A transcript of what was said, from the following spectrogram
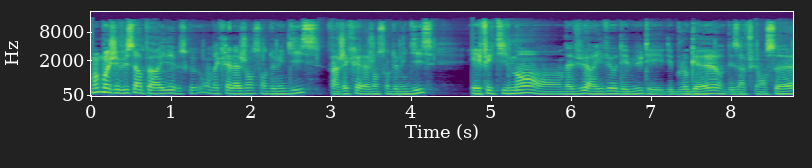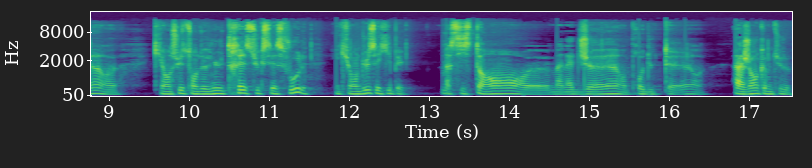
Moi, moi j'ai vu ça un peu arriver parce qu'on a créé l'agence en 2010. Enfin, j'ai créé l'agence en 2010. Et effectivement, on a vu arriver au début des, des blogueurs, des influenceurs euh, qui ensuite sont devenus très successful et qui ont dû s'équiper. Assistants, euh, managers, producteurs, agents, comme tu veux.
